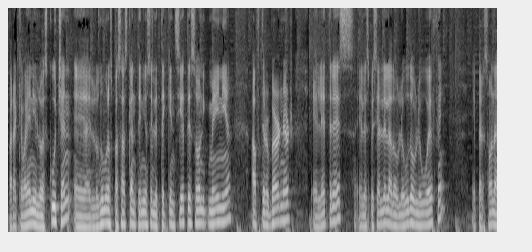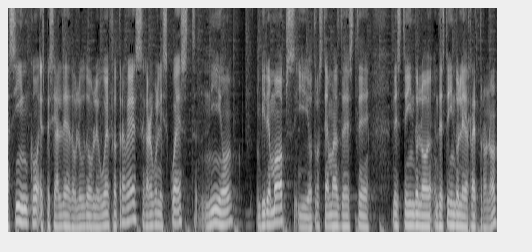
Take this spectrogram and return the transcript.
para que vayan y lo escuchen. Eh, los números pasados que han tenido es el Tekken 7, Sonic Mania, Afterburner, el E3, el especial de la WWF. Persona 5, especial de WWF otra vez, Gargoyles Quest, Neo, beat'em ups y otros temas de este, de este, índolo, de este índole retro, ¿no?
